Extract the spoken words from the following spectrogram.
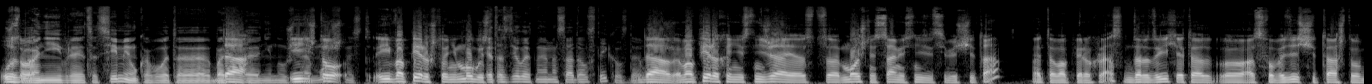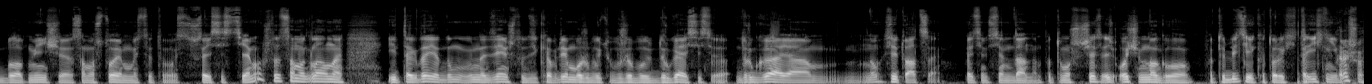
узнал. Что они являются теми, у кого это большая да. ненужная и что, мощность. И, во-первых, что они могут... Это сделает, наверное, Saddle Stickles, да? Да, во-первых, они, снижая мощность, сами снизят себе счета. Это, во-первых, раз. Других это э, освободить счета, чтобы была меньше самостоимость этого всей системы, что это самое главное. И тогда, я думаю, надеемся, что в декабре, может быть, уже будет другая, другая ну, ситуация по этим всем данным. Потому что сейчас очень много потребителей, которых их не... Хорошо.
